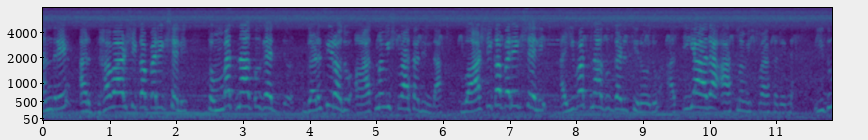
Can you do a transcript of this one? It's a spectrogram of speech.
ಅಂದ್ರೆ ಅರ್ಧವಾರ್ಷಿಕ ಪರೀಕ್ಷೆಯಲ್ಲಿ ತೊಂಬತ್ನಾಲ್ಕು ಗಳಿಸಿರೋದು ಆತ್ಮವಿಶ್ವಾಸದಿಂದ, ವಾರ್ಷಿಕ ಪರೀಕ್ಷೆಯಲ್ಲಿ ಐವತ್ನಾಲ್ಕು ಗಳಿಸಿರೋದು ಅತಿಯಾದ ಆತ್ಮವಿಶ್ವಾಸದಿಂದ. ಇದು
